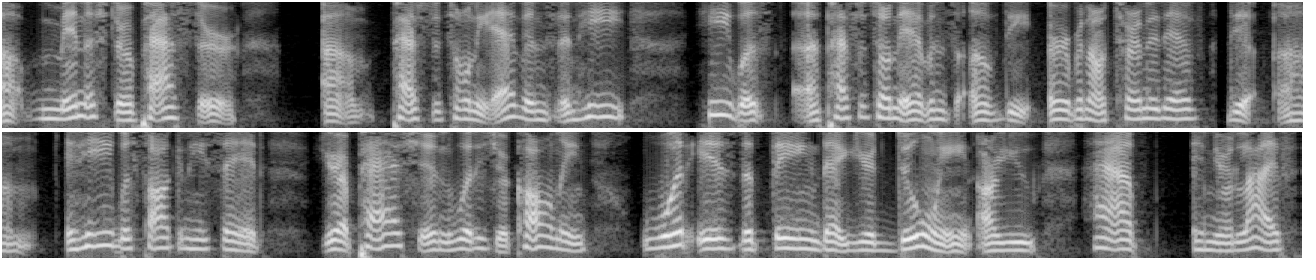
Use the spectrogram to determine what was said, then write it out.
uh, minister, pastor, um, Pastor Tony Evans, and he he was uh, Pastor Tony Evans of the Urban Alternative. The um, and he was talking. He said, "Your passion. What is your calling? What is the thing that you're doing, or you have in your life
